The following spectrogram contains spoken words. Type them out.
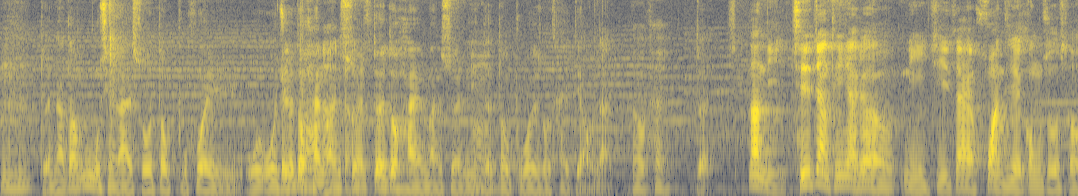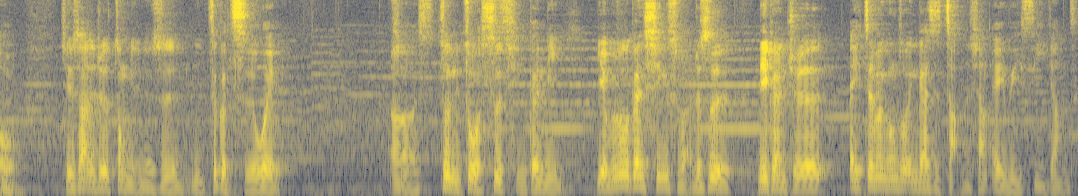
嗯哼，对，那到目前来说都不会，我我觉得都还蛮顺，对，都还蛮顺利的，都不会说太刁难。OK，对。那你其实这样听起来，就你其实在换这些工作的时候，其实算是就是重点就是你这个职位，呃，就你做的事情跟你，也不是说跟薪水啊，就是你可能觉得，哎，这份工作应该是长得像 A、B、C 这样子。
